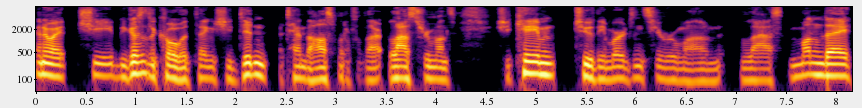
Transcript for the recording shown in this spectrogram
Anyway, she, because of the COVID thing, she didn't attend the hospital for the last three months. She came to the emergency room on last Monday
